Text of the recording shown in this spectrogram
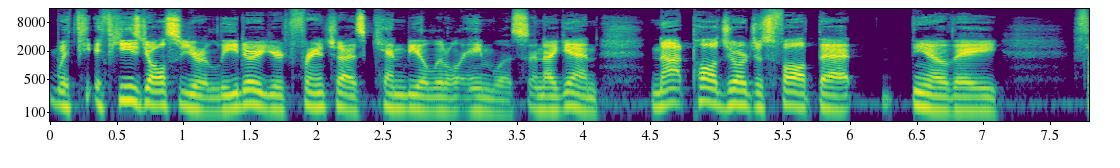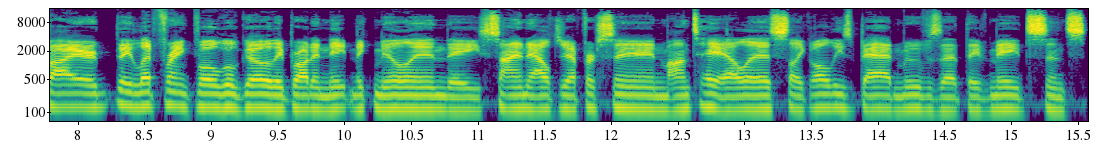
with if he's also your leader, your franchise can be a little aimless. And again, not Paul George's fault that you know they fired, they let Frank Vogel go, they brought in Nate McMillan, they signed Al Jefferson, Monta Ellis, like all these bad moves that they've made since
